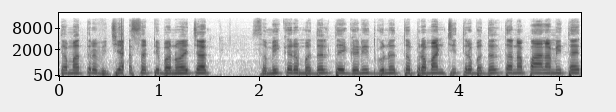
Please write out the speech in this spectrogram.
त्या मात्र विजयासाठी बनवायच्यात. समीकरण बदलते गणित गुणत्व प्रमाणचित्र बदलताना पाहायला मिळत आहेत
